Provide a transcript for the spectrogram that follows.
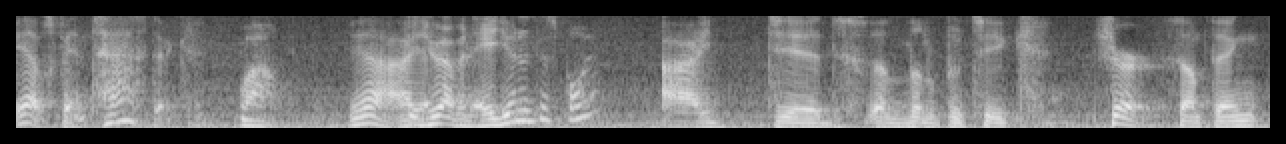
yeah, it was fantastic. wow. Yeah, I, Did you have an agent at this point? I did a little boutique Sure. something,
